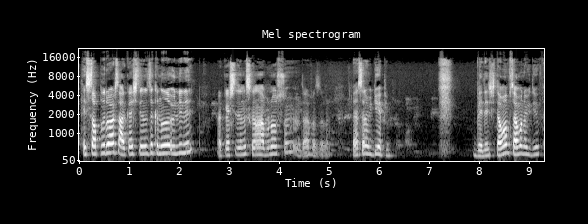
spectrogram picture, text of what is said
hesapları varsa arkadaşlarınıza kanala önerin. Arkadaşlarınız kanala abone olsun daha fazla. Ben sana video yapayım. Beleş. Tamam sen bana video yap.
